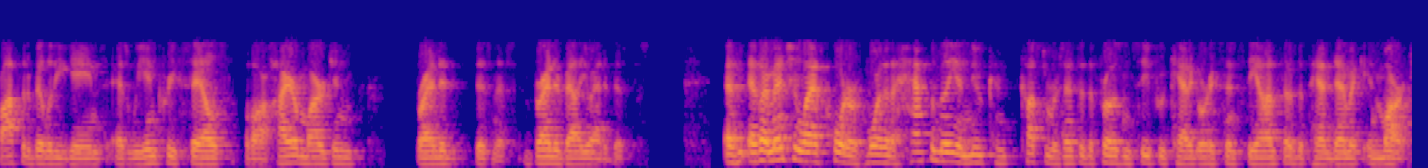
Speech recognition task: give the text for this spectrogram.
profitability gains as we increase sales of our higher margin branded business, branded value-added business. As I mentioned last quarter, more than a half a million new customers entered the frozen seafood category since the onset of the pandemic in March.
